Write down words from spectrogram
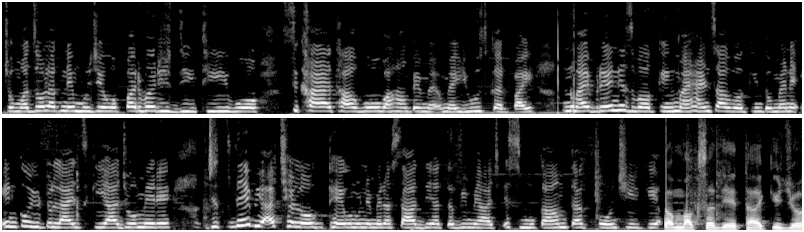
جو مزولک نے مجھے وہ پرورش دی تھی، وہ سکھایا تھا، وہ وہاں پہ میں یوز کر پائی۔ My brain is working my hands are working تو میں نے ان کو یوٹیلائز کیا جو میرے جتنے بھی اچھے لوگ تھے، انہوں نے میرا ساتھ دیا۔ تبھی میں آج اس مقام تک پہنچی کہ مقصد یہ تھا کہ جو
